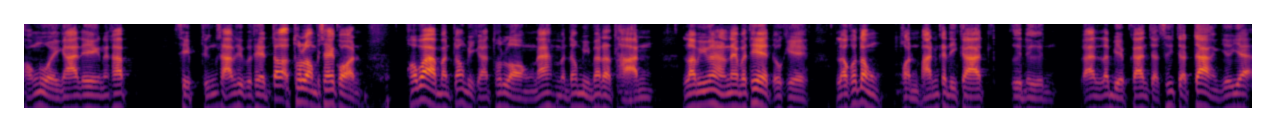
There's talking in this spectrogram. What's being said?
ของหน่วยงานเองนะครับ 10ถึง30เปอร์เซ็นต์ต้องทดลองไปใช้ก่อน เพราะว่ามันต้องมีการทดลองนะมันต้องมีมาตรฐาน เรามีมาตรฐานในประเทศโอเค เราก็ต้องผ่อนผันกติกาอื่น ๆ การระเบียบการจัดซื้อจัดจ้างเยอะแยะ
